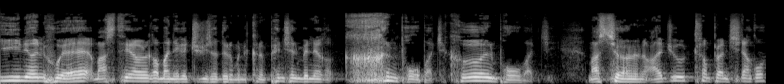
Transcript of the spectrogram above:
2년 후에 마스티라노가 만약에 주지사 되면 그는 펜실베니아가 큰 보호받지, 큰 보호받지. 마스티라노는 아주 트럼프랑 친하고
